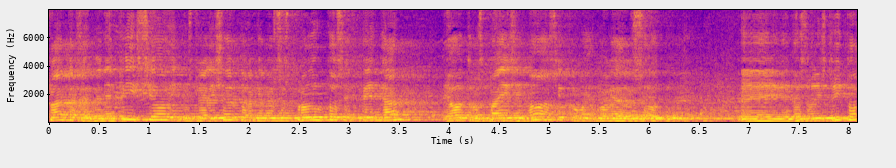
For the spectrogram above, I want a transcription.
plantas de beneficio, industrializar para que nuestros productos se vendan en otros países, ¿no? así como en Corea del Sur. Eh, en nuestro distrito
